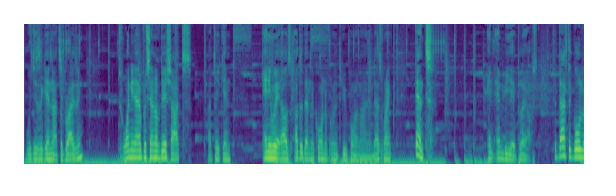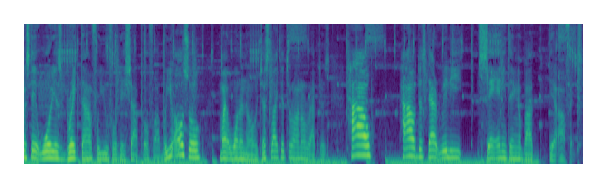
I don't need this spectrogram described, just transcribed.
which is again not surprising. 29% of their shots are taken anywhere else other than the corner from the three point line, and that's ranked 10th in NBA playoffs. So that's the Golden State Warriors breakdown for you for their shot profile. But you also might want to know, just like the Toronto Raptors, how how does that really say anything about their offense?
